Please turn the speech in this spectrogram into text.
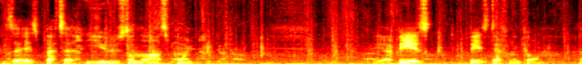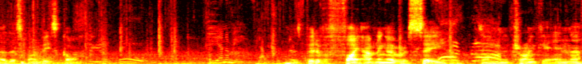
Because it is better used on the last point. Yeah, B is, B is definitely gone. At this point, B's gone. There's a bit of a fight happening over at C. So I'm going to try and get in there.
